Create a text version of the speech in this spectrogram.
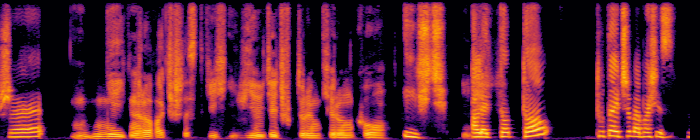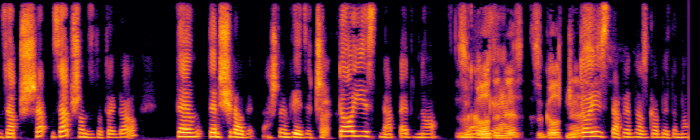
że nie ignorować wszystkich i wiedzieć, w którym kierunku iść. iść. Ale to, to tutaj trzeba właśnie zaprze, zaprząc do tego ten, ten środek nasz, tę wiedzę. Czy tak. to jest na pewno zgodne, moje? zgodne. Czy to jest na pewno zgodne ze mną?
